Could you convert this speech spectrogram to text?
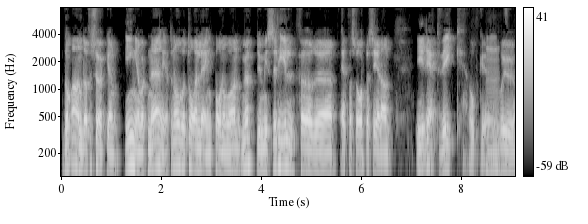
De andra försöken, ingen har varit i närheten av att ta en längd på honom. Och han mötte ju Missile Hill för eh, ett par starter sedan i Rättvik. Och eh, mm. var ju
